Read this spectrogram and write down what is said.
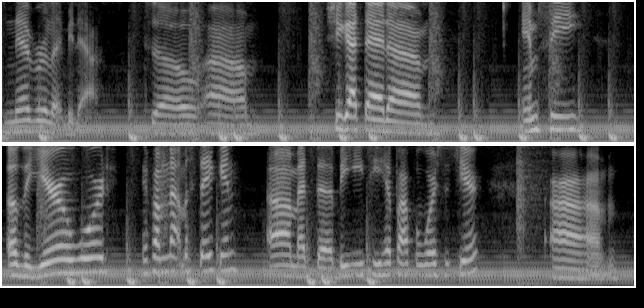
never let me down. So, um, she got that um, MC of the Year award, if I'm not mistaken, um, at the BET Hip Hop Awards this year. Um,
